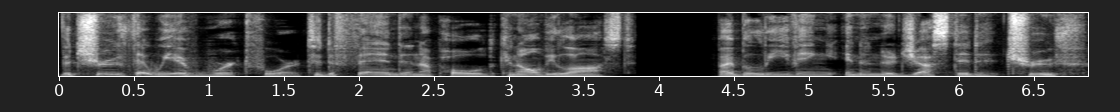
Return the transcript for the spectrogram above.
The truth that we have worked for, to defend and uphold, can all be lost by believing in an adjusted truth.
